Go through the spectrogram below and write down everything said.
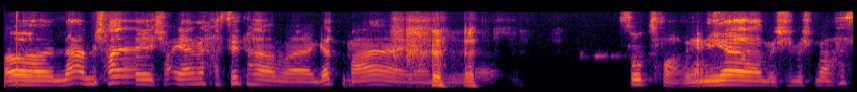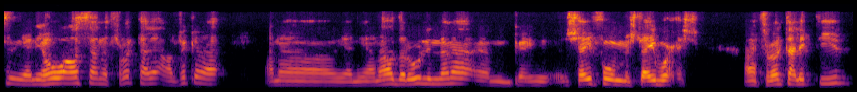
آه لا مش ح... يعني حسيتها ما جت معاه يعني صدفة. يعني هي مش مش ما حس... يعني هو أصلا أنا اتفرجت عليه على فكرة أنا يعني أنا أقدر أقول إن أنا شايفه مش لعيب وحش. أنا اتفرجت عليه كتير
